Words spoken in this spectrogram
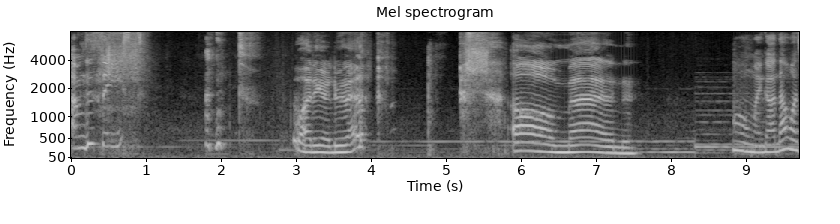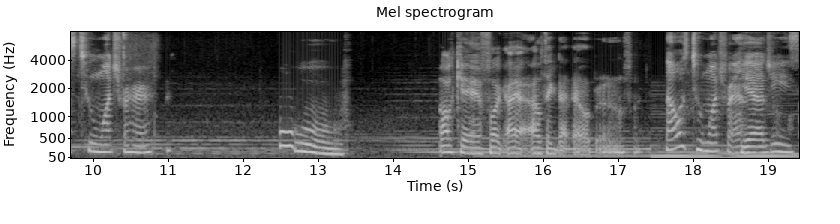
I'm deceased. Why are you gonna do that? oh man. Oh my god, that was too much for her. Ooh. Okay, fuck. I I'll take that L, bro. Fuck. That was too much for Ellie. Yeah. Jeez.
